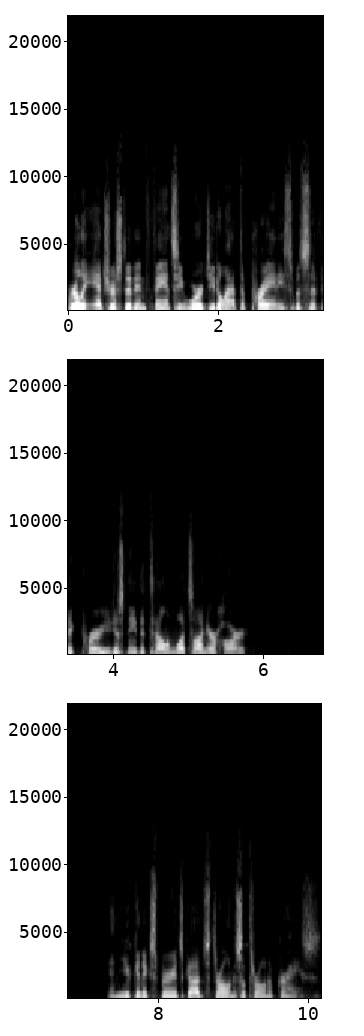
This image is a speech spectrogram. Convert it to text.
really interested in fancy words. You don't have to pray any specific prayer. You just need to tell him what's on your heart. And you can experience God's throne as a throne of grace.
